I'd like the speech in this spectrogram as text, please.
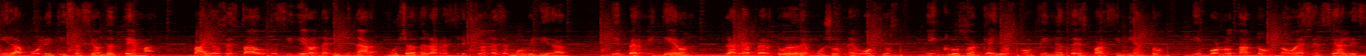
y la politización del tema, varios estados decidieron eliminar muchas de las restricciones de movilidad y permitieron la reapertura de muchos negocios, incluso aquellos con fines de esparcimiento y por lo tanto no esenciales,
